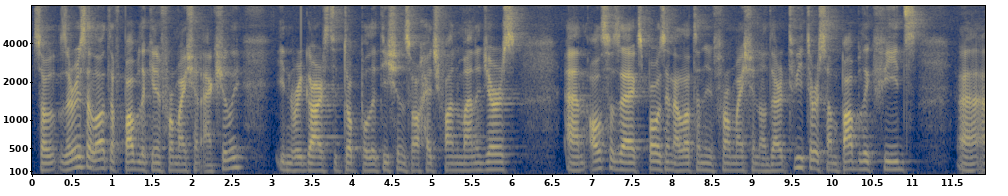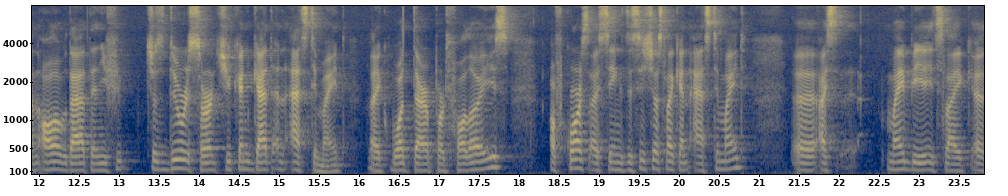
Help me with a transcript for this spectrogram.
So there is a lot of public information actually in regards to top politicians or hedge fund managers. And also they're exposing a lot of information on their Twitter, some public feeds uh, and all of that. And if you just do research, you can get an estimate like what their portfolio is. Of course, I think this is just like an estimate. Uh, I, maybe it's like uh,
